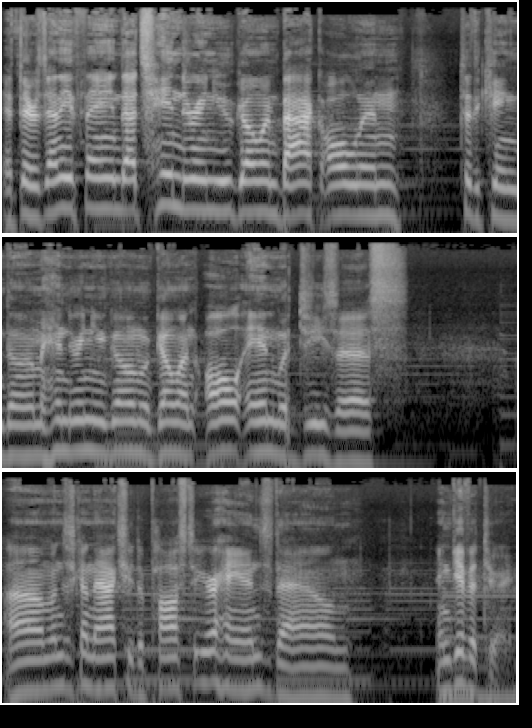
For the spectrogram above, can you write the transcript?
If there's anything that's hindering you going back all in to the kingdom, hindering you going, going all in with Jesus, um, I'm just going to ask you to posture your hands down and give it to Him.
